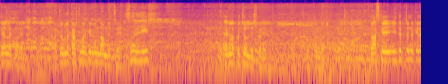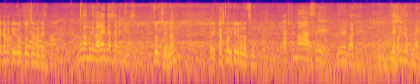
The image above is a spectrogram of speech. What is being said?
দেড় লাখ করে। আর যেগুলো কাস্টমার কীরকম দাম দিচ্ছে? চল্লিশ। এক লক্ষ চল্লিশ করে। খুব সুন্দর। তো আজকে ঈদের জন্য কেনাকাটা কীরকম চলছে হাটে? মোটামুটি ভালোই বেচা বেশি চলছে না? তাই কাস্টমার কীরকম আছে? কাস্টমার আছে দূরের পার্টি দেশি লোক নাই।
